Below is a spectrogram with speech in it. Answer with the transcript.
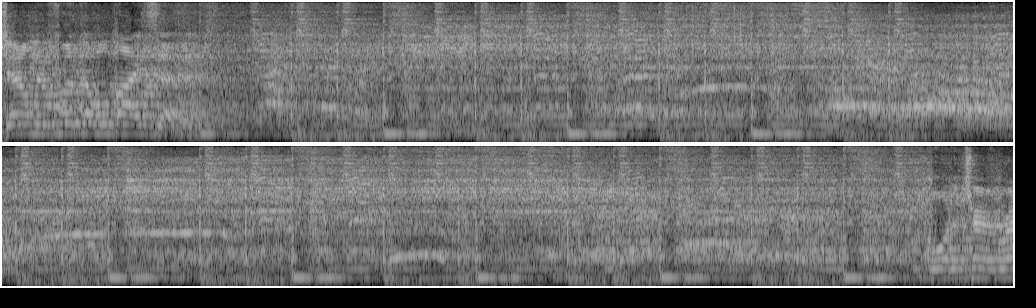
Gentlemen, front double bicep. Quarter turn right.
